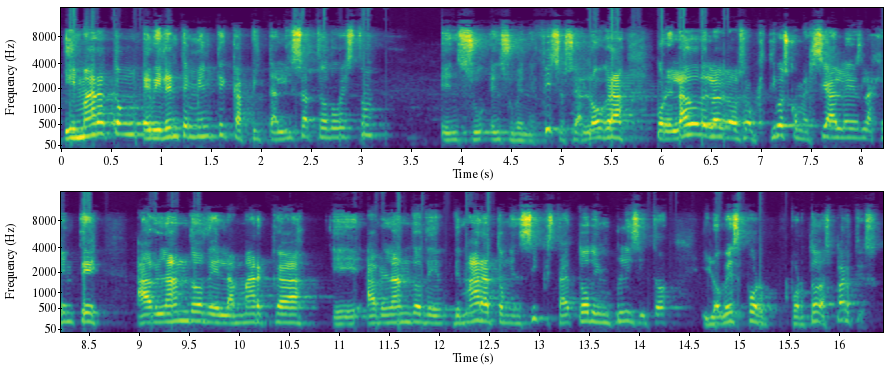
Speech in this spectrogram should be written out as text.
Y Marathon evidentemente capitaliza todo esto en su, en su beneficio, o sea, logra por el lado de los objetivos comerciales, la gente hablando de la marca, eh, hablando de, de Marathon en sí, que está todo implícito y lo ves por, por todas partes.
